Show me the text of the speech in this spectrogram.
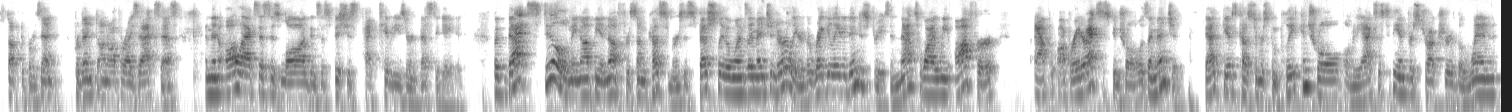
stuff to present, prevent unauthorized access. And then all access is logged and suspicious activities are investigated. But that still may not be enough for some customers, especially the ones I mentioned earlier, the regulated industries. And that's why we offer app operator access control, as I mentioned. That gives customers complete control over the access to the infrastructure, the when,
